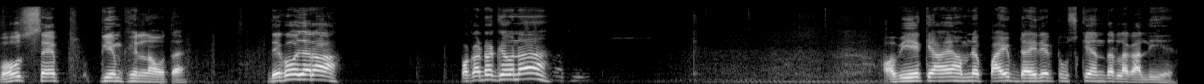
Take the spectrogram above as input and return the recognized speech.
बहुत सेफ़ गेम खेलना होता है। देखो ज़रा, पकड़ रखे हो ना? अब ये क्या है, हमने पाइप डायरेक्ट उसके अंदर लगा ली है।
